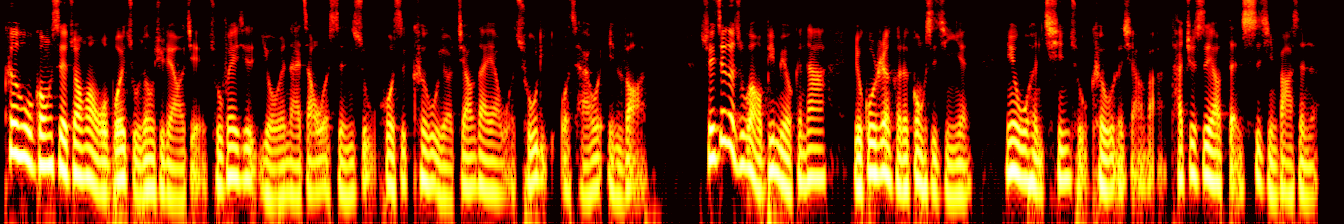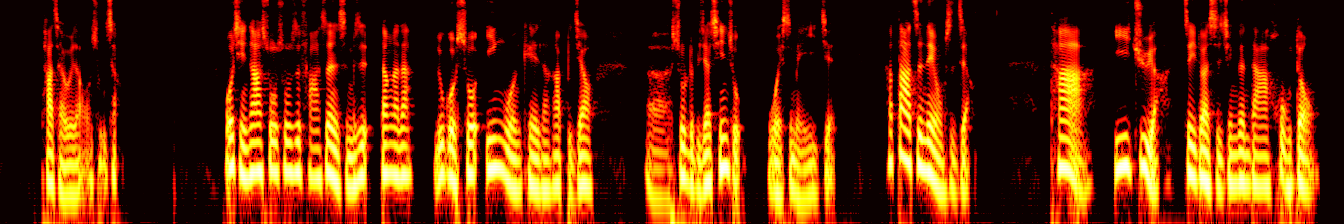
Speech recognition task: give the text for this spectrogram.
客户公司的状况我不会主动去了解，除非是有人来找我申诉，或是客户有交代要我处理，我才会 involve。所以这个主管我并没有跟他有过任何的共识经验，因为我很清楚客户的想法，他就是要等事情发生了，他才会让我出场。我请他说说是发生了什么事，当然啦，如果说英文可以让他比较呃说得比较清楚，我也是没意见。他大致内容是这样，他依据啊这段时间跟大家互动。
